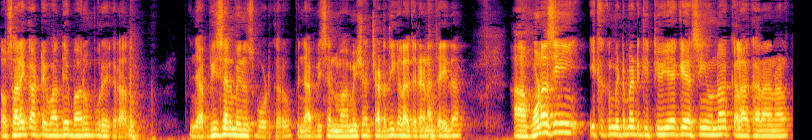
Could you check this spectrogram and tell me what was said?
ਤਾਂ ਉਹ ਸਾਰੇ ਘਾਟੇ ਵਾਧੇ ਬਾਹਰੋਂ ਪੂਰੇ ਕਰਾ ਦਿਓ। ਪੰਜਾਬੀ ਸਿਨੇਮੇ ਨੂੰ ਸਪੋਰਟ ਕਰੋ। ਪੰਜਾਬੀ ਸਿਨੇਮਾ ਹਮੇਸ਼ਾ ਚੜ੍ਹਦੀ ਕਲਾ 'ਚ ਰਹਿਣਾ ਚਾਹੀਦਾ। ਹਾਂ, ਹੁਣ ਅਸੀਂ ਇੱਕ ਕਮਿਟਮੈਂਟ ਕੀਤੀ ਹੋਈ ਹੈ ਕਿ ਅਸੀਂ ਉਹਨਾਂ ਕਲਾਕਾਰਾਂ ਨਾਲ,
